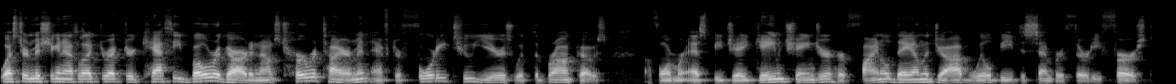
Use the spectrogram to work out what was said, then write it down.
Western Michigan Athletic Director Kathy Beauregard announced her retirement after 42 years with the Broncos. A former SBJ game changer, her final day on the job will be December 31st.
